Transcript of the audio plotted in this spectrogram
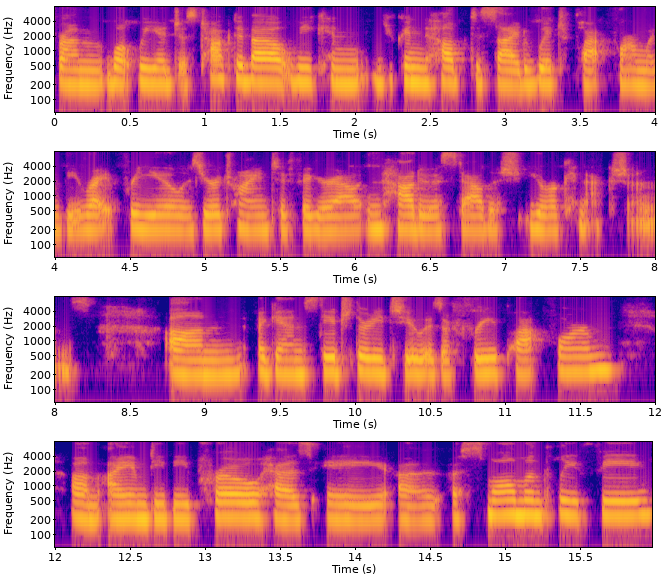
from what we had just talked about, we can, you can help decide which platform would be right for you as you're trying to figure out and how to establish your connections. Um, again, Stage 32 is a free platform. Um, IMDb Pro has a, a, a small monthly fee.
